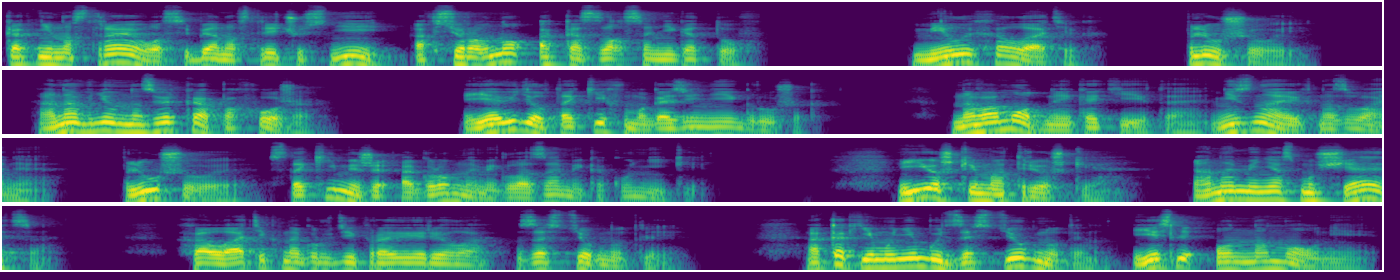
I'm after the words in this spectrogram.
Как не настраивал себя на встречу с ней, а все равно оказался не готов. Милый халатик. Плюшевый. Она в нем на зверька похожа. Я видел таких в магазине игрушек. Новомодные какие-то, не знаю их названия. Плюшевые, с такими же огромными глазами, как у Ники. Ёшки-матрёшки, она меня смущается? Халатик на груди проверила, застегнут ли. А как ему не быть застегнутым, если он на молнии?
